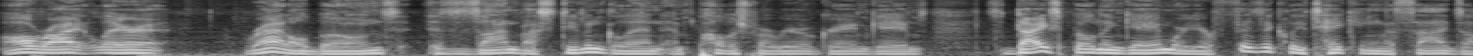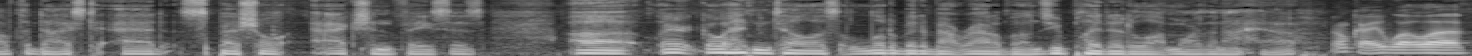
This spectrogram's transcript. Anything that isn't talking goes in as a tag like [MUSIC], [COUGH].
All right, Larry. Rattlebones is designed by Stephen Glenn and published by Rio Grande Games. It's a dice building game where you're physically taking the sides off the dice to add special action faces. Uh, Larry, go ahead and tell us a little bit about Rattlebones. You played it a lot more than I have. Okay, well, uh,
